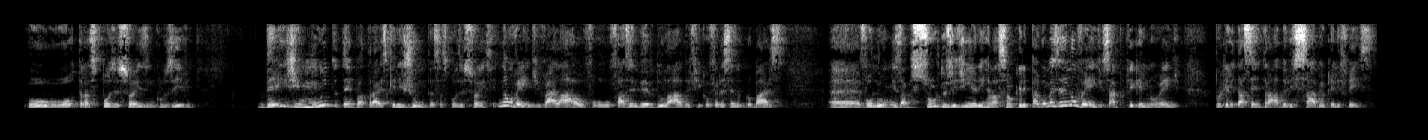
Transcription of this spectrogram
ou outras posições, inclusive, desde muito tempo atrás que ele junta essas posições e não vende. Vai lá o, o fazendeiro do lado e fica oferecendo para o Barsi é, volumes absurdos de dinheiro em relação ao que ele pagou, mas ele não vende. Sabe por que, que ele não vende? Porque ele está centrado, ele sabe o que ele fez,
